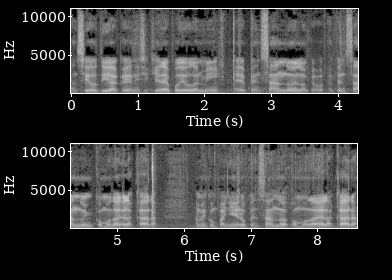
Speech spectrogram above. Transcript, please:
han sido días que ni siquiera he podido dormir eh, pensando en lo que pensando en cómo darle la cara a mi compañero, pensando a cómo darle la cara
